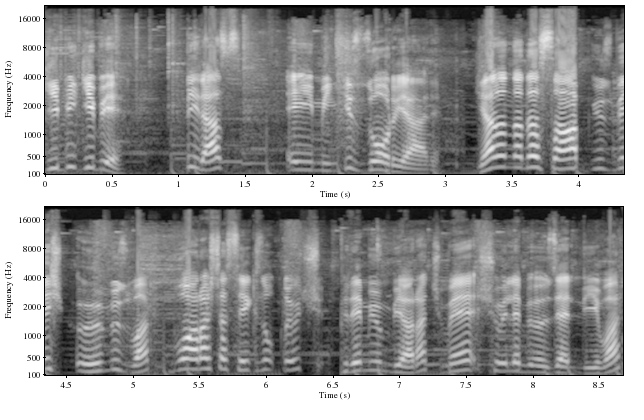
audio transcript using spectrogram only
gibi gibi. Biraz aiming'i zor yani. Yanında da Saab 105 öğümüz var. Bu araç da 8.3 premium bir araç ve şöyle bir özelliği var.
